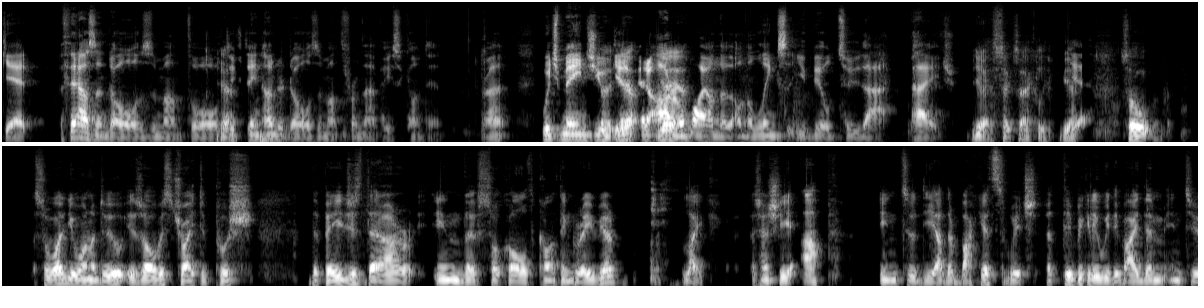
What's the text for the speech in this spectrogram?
get $1,000 a month or Yeah. $1,500 a month from that piece of content, right? Which means you Uh, get yeah, a better yeah. ROI on the on the links that you build to that page. Yes, exactly. Yeah. Yeah. So, so what you want to do is always try to push the pages that are in the so-called content graveyard, like essentially up into the other buckets, which uh, typically we divide them into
